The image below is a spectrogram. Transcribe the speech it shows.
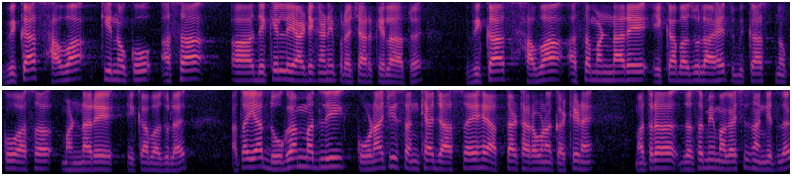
विकास हवा की नको असा देखील या ठिकाणी प्रचार केला जातोय. विकास हवा असं म्हणणारे एका बाजूला आहेत विकास नको असं म्हणणारे एका बाजूला आहेत. आता या दोघांमधली कोणाची संख्या जास्त आहे हे आत्ता ठरवणं कठीण आहे. मात्र जसं मी मगाशी सांगितलं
